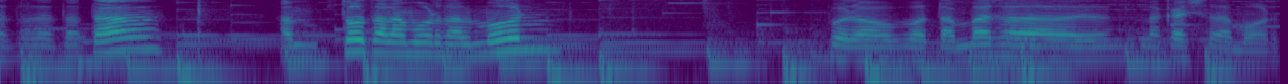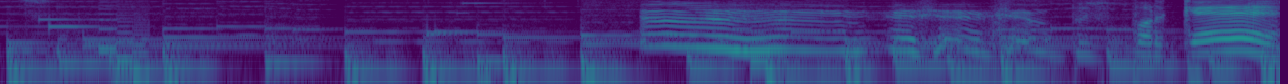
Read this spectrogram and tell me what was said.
Ratatatata, amb tot l'amor del món, però te'n vas a la caixa de morts. Pues, ¿Por qué?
